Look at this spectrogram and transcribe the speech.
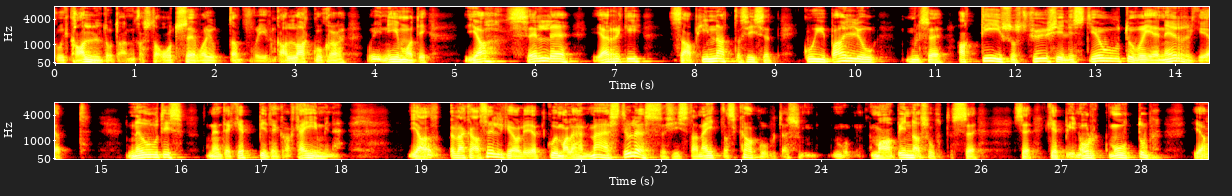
kui kaldu ta on, kas ta otse vajutab või kallakuga või niimoodi. jah, selle järgi saab hinnata siis, et kui palju mul see aktiivsust, füüsilist jõudu või energiat nõudis nende keppidega käimine ja väga selge oli, et kui ma lähen mäest ülesse, siis ta näitas ka, kuidas maapinna suhtes see, see kepinurk muutub ja,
